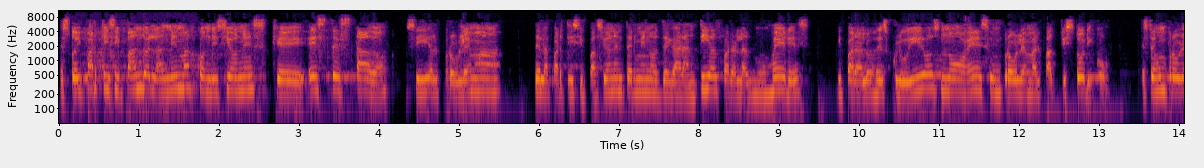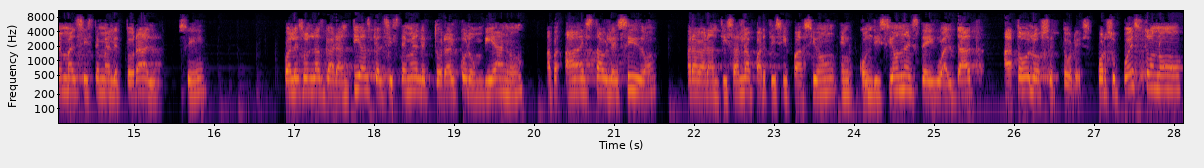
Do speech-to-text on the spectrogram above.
Estoy participando en las mismas condiciones que este Estado, ¿sí? El problema de la participación en términos de garantías para las mujeres y para los excluidos no es un problema del pacto histórico. Este es un problema del sistema electoral, ¿sí? ¿Cuáles son las garantías que el sistema electoral colombiano ha establecido para garantizar la participación en condiciones de igualdad a todos los sectores? Por supuesto, no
